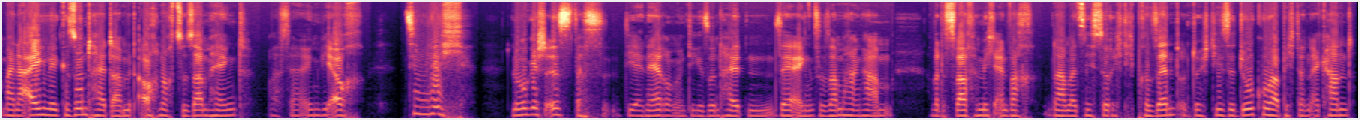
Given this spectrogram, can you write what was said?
meine eigene Gesundheit damit auch noch zusammenhängt, was ja irgendwie auch ziemlich logisch ist, dass die Ernährung und die Gesundheit einen sehr engen Zusammenhang haben. Aber das war für mich einfach damals nicht so richtig präsent. Und durch diese Doku habe ich dann erkannt,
